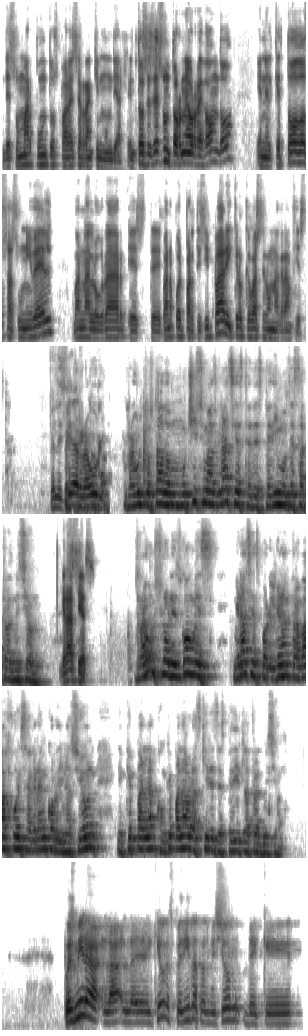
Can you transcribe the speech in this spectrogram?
de sumar puntos para ese ranking mundial. Entonces, es un torneo redondo en el que todos a su nivel van a lograr, este, van a poder participar y creo que va a ser una gran fiesta. Felicidades, Raúl. Raúl Tostado, muchísimas gracias. Te despedimos de esta transmisión. Gracias. Raúl Flores Gómez, Gracias por el gran trabajo, esa gran coordinación. ¿Con qué palabras quieres despedir la transmisión? Pues mira, quiero despedir la transmisión de que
